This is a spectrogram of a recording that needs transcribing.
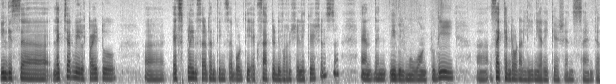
in this uh, lecture we will try to uh, explain certain things about the exact differential equations and then we will move on to the uh, second order linear equations and uh,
